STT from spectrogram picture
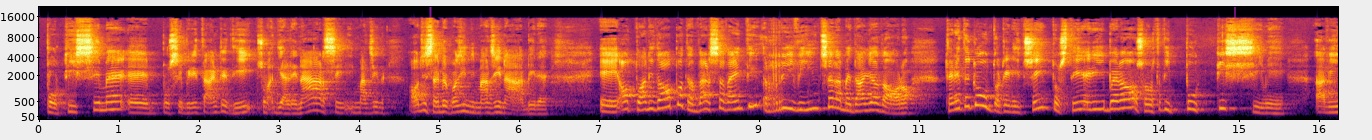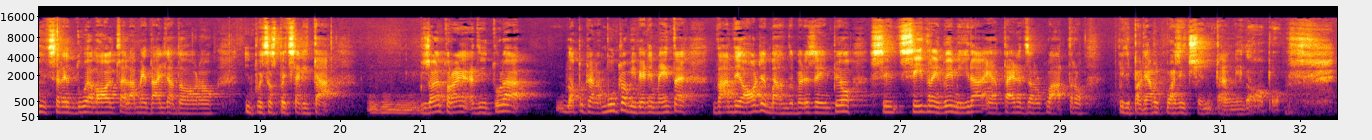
pochissime eh, possibilità anche di, insomma, di allenarsi, immagina, oggi sarebbe quasi inimmaginabile e otto anni dopo ad Anversa 20 rivince la medaglia d'oro. Tenete conto che nei 100 stile libero sono stati pochissimi a vincere due volte la medaglia d'oro in questa specialità. Mm, bisogna tornare addirittura dopo che era mutuo mi viene in mente Van de Ordeband per esempio Sydney 2000 e Atene 04 quindi parliamo quasi cent'anni dopo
